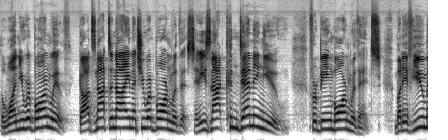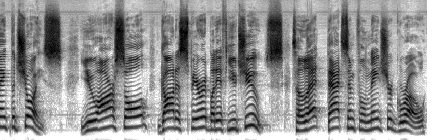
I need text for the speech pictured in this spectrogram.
the one you were born with, God's not denying that you were born with this, and He's not condemning you for being born with it. But if you make the choice, you are soul, God is spirit, but if you choose to let that sinful nature grow,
